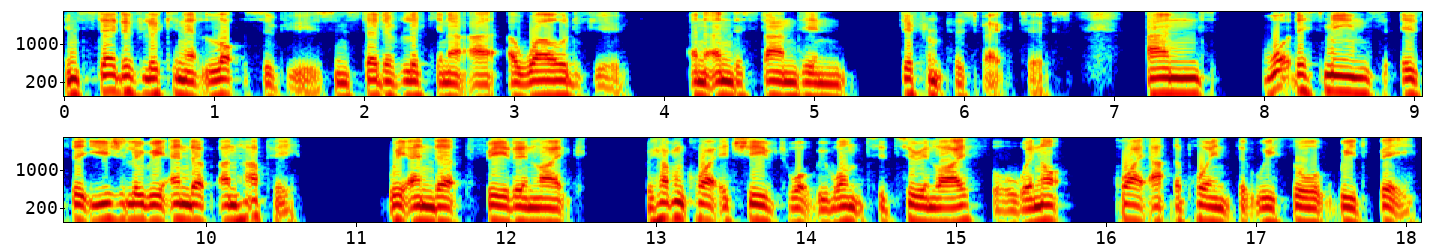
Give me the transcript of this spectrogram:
instead of looking at lots of views, instead of looking at a, a world view and understanding different perspectives. And what this means is that usually we end up unhappy. We end up feeling like we haven't quite achieved what we wanted to in life, or we're not quite at the point that we thought we'd be.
